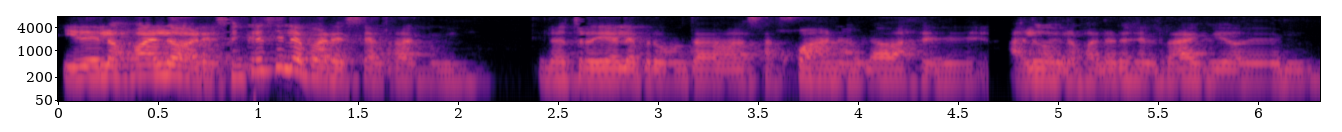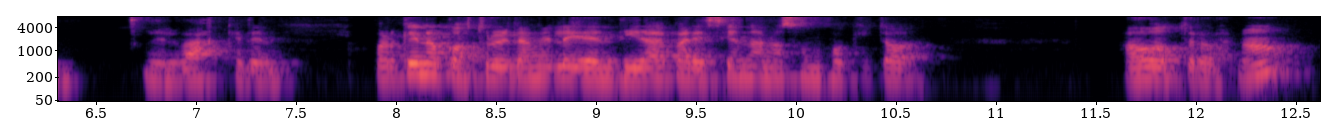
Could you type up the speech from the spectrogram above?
Y de los valores, ¿en qué se le parece al rugby? El otro día le preguntabas a Juan, hablabas de algo de los valores del rugby o del, del básquet. ¿Por qué no construir también la identidad pareciéndonos un poquito a otros, ¿no?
